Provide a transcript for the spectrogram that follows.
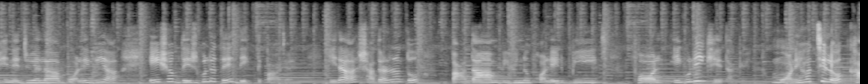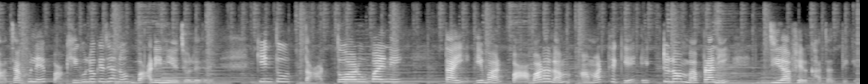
ভেনেজুয়েলা, বলিভিয়া এইসব দেশগুলোতে দেখতে পাওয়া যায়। এরা সাধারণত বাদাম, বিভিন্ন ফলের বীজ, ফল এগুলিই খেয়ে থাকে। মনে হচ্ছিল খাঁচা খুলে পাখিগুলোকে যেন বাড়ি নিয়ে চলে যায়। কিন্তু তার তো আর উপায় নেই। তাই এবার পা বাড়ালাম আমার থেকে একটু লম্বা প্রাণী জিরাফের খাঁচার দিকে।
